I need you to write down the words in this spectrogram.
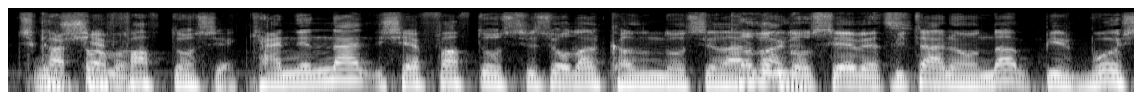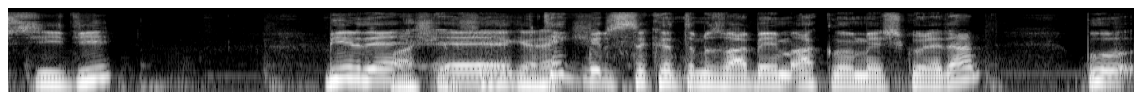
Bu Çıkartma mı? şeffaf dosya. Kendinden şeffaf dosyası olan kalın dosyalar Kalın var ya. dosya, evet. Bir tane ondan bir boş CD. Bir de Başka bir şeye e, gerek. tek bir sıkıntımız var benim aklımı meşgul eden. Bu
